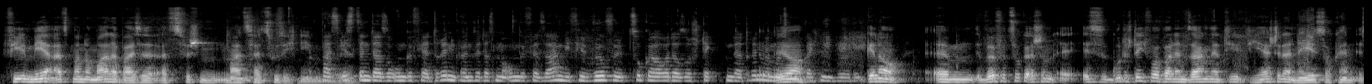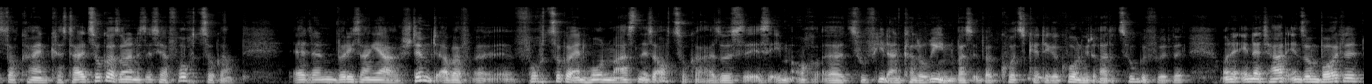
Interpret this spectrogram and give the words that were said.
Viel mehr, als man normalerweise als Zwischenmahlzeit zu sich nehmen Was würde. ist denn da so ungefähr drin? Können Sie das mal ungefähr sagen? Wie viel Würfel Zucker oder so steckt denn da drin, wenn man es Ja, umrechnen würde? genau. Ähm, Würfelzucker ist schon äh, ist ein gutes Stichwort, weil dann sagen natürlich die Hersteller, nee, ist doch kein, ist doch kein Kristallzucker, sondern es ist ja Fruchtzucker. Äh, dann würde ich sagen, ja, stimmt, aber äh, Fruchtzucker in hohen Maßen ist auch Zucker. Also es ist eben auch äh, zu viel an Kalorien, was über kurzkettige Kohlenhydrate zugeführt wird. Und in der Tat, in so einem Beutel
